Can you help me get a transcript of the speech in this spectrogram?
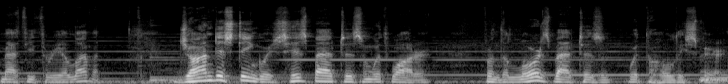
Matthew 3:11. John distinguished his baptism with water from the Lord's baptism with the Holy Spirit.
